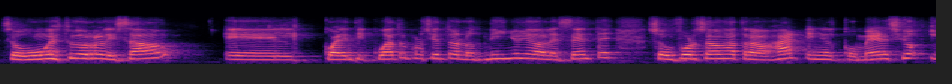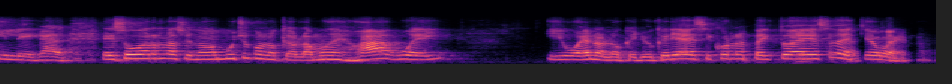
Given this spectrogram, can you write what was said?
Según un estudio realizado el 44% de los niños y adolescentes son forzados a trabajar en el comercio ilegal. Eso va relacionado mucho con lo que hablamos de Huawei. Y bueno, lo que yo quería decir con respecto a eso es que, bueno,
